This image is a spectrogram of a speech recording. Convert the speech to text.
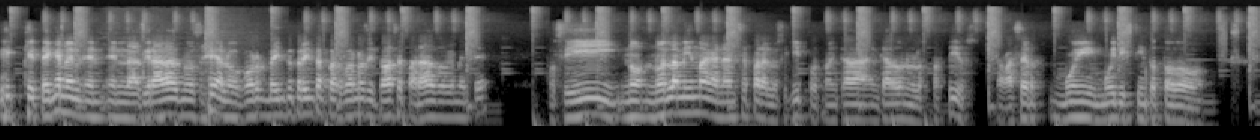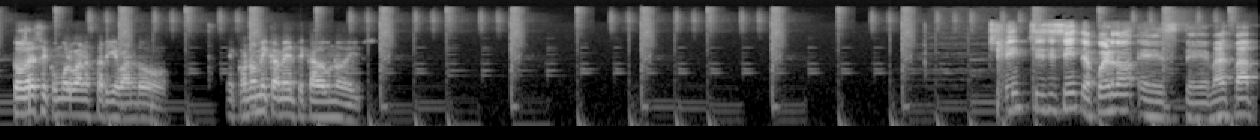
que, tengan en, las gradas, no sé, a lo mejor 20, 30 personas y todas separadas, obviamente. Pues sí, no, no es la misma ganancia para los equipos, ¿no? En cada, en cada uno de los partidos. O sea, va a ser muy, muy distinto todo, todo eso y cómo lo van a estar llevando económicamente cada uno de ellos. Sí, sí, sí, de acuerdo. Este, va,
